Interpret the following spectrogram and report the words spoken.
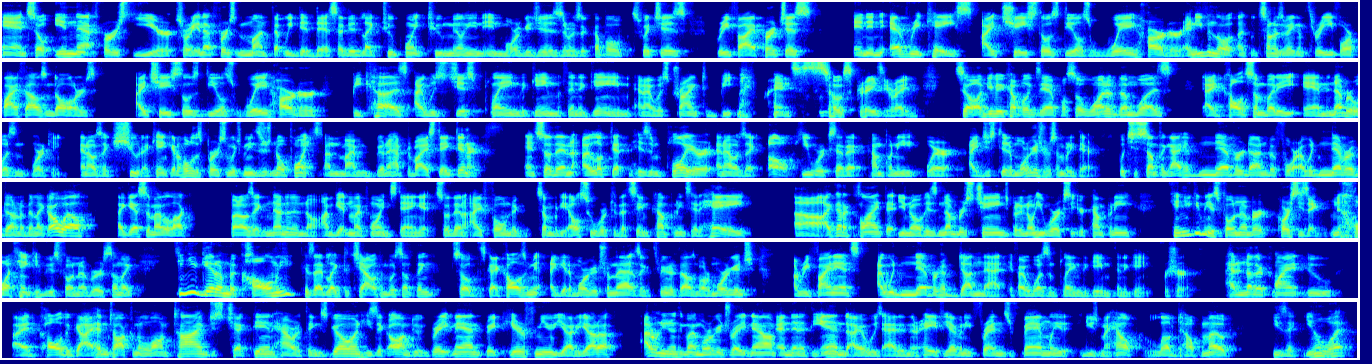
And so in that first year, sorry, in that first month that we did this, I did like 2.2 million in mortgages. There was a couple switches, refi, purchase. And in every case, I chased those deals way harder. And even though sometimes making three, four, five thousand dollars, I chased those deals way harder because I was just playing the game within a game and I was trying to beat my friends. It's so crazy, right? So I'll give you a couple examples. So one of them was I'd called somebody and the number wasn't working. And I was like, shoot, I can't get a hold of this person, which means there's no points. I'm, I'm going to have to buy a steak dinner. And so then I looked at his employer and I was like, oh, he works at a company where I just did a mortgage for somebody there, which is something I have never done before. I would never have done it. I've been like, oh, well, I guess I'm out of luck. But I was like, no, no, no, no, I'm getting my points, dang it. So then I phoned somebody else who worked at that same company and said, hey, uh, I got a client that, you know, his numbers changed, but I know he works at your company. Can you give me his phone number? Of course, he's like, no, I can't give you his phone number. So I'm like, can you get him to call me? Because I'd like to chat with him about something. So this guy calls me. I get a mortgage from that. It's like a $300,000 mortgage. I refinance. I would never have done that if I wasn't playing the game within a game for sure. I had another client who I had called a guy, I hadn't talked to him in a long time, just checked in. How are things going? He's like, Oh, I'm doing great, man. Great to hear from you, yada, yada. I don't need anything my mortgage right now. And then at the end, I always add in there, Hey, if you have any friends or family that could use my help, I'd love to help them out. He's like, You know what?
